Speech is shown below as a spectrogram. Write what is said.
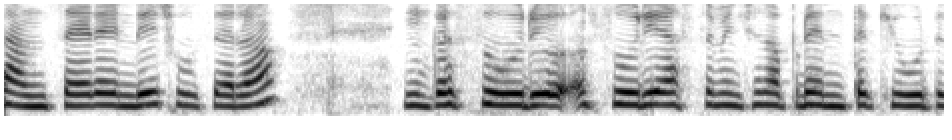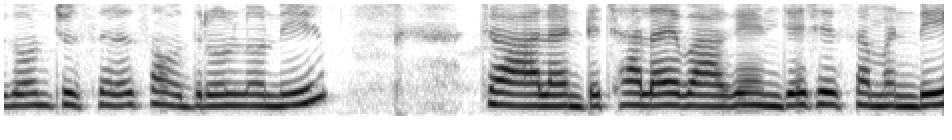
సన్సెట్ అండి చూసారా? ఇంకా సూర్య సూర్య అస్తమించినప్పుడు ఎంత క్యూట్గా ఉంది చూసారా సముద్రంలోని? చాలా అంటే చాలా బాగా ఎంజాయ్ చేసామండి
